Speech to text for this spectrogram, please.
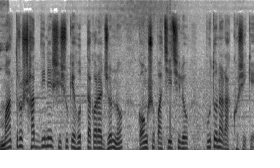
মাত্র সাত দিনের শিশুকে হত্যা করার জন্য কংস পাঠিয়েছিল পুতনা রাক্ষসীকে।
